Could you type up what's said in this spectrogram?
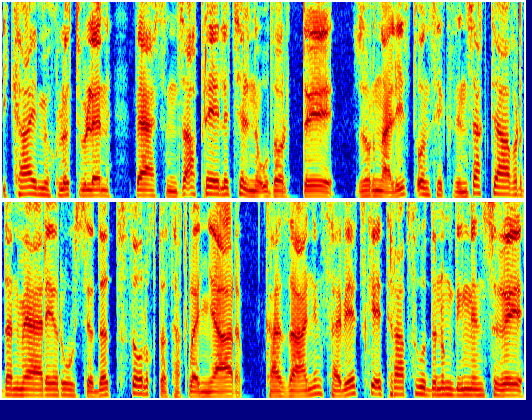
iki aý möhlet bilen bäşinji aprele çenli uzaltdy. Žurnalist on sekizinji oktýabrdan bäri Russiýada tussaglykda saklanýar. Kazanyň Sowetskiý etrap sudunyň diňlenişigi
